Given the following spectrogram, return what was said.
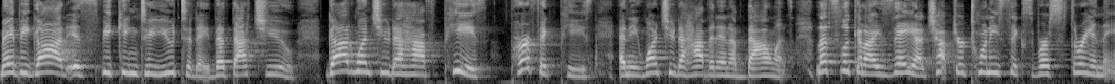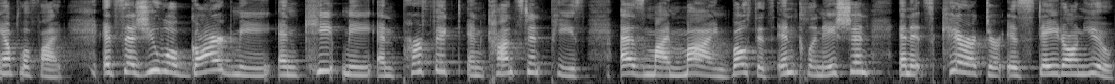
Maybe God is speaking to you today that that's you. God wants you to have peace perfect peace, and He wants you to have it in a balance. Let's look at Isaiah chapter 26, verse 3 in the Amplified. It says, You will guard me and keep me in perfect and constant peace as my mind, both its inclination and its character, is stayed on you,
